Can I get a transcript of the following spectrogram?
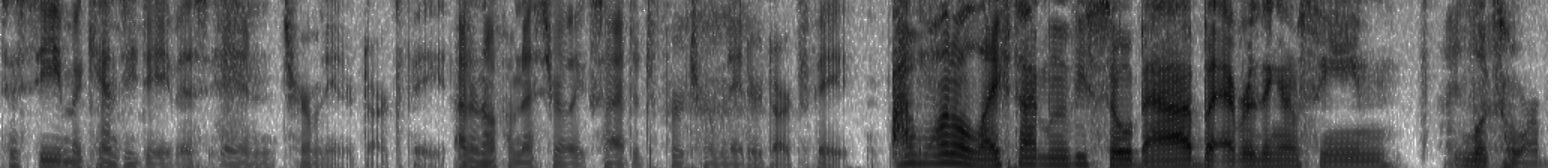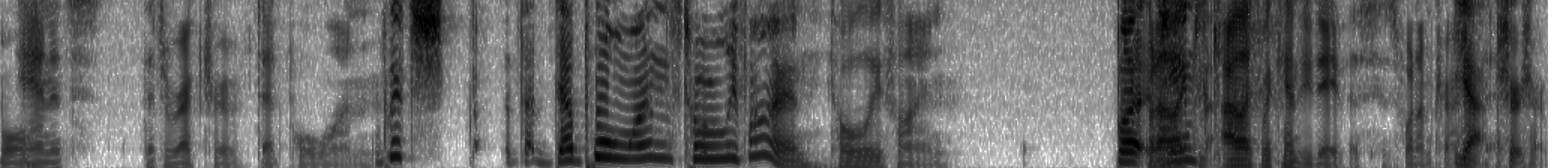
to see Mackenzie Davis in Terminator Dark Fate. I don't know if I'm necessarily excited for Terminator Dark Fate. I want to like that movie so bad, but everything I've seen looks horrible. And it's the director of Deadpool 1. Which Deadpool one's totally fine, Totally fine. But, But James. I, like, I like Mackenzie Davis, is what I'm trying yeah, to say. Yeah, sure, sure.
